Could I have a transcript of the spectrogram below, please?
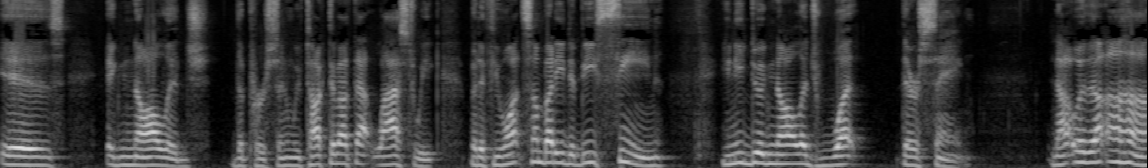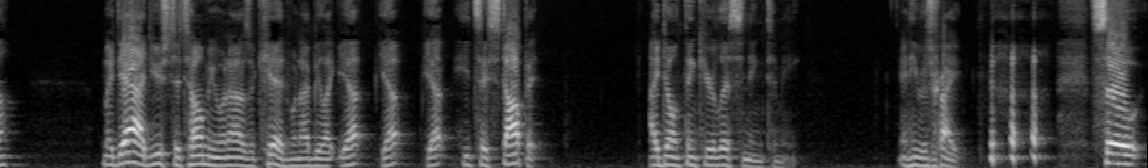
is acknowledge the person. We've talked about that last week. But if you want somebody to be seen, you need to acknowledge what they're saying. Not with a uh huh. My dad used to tell me when I was a kid, when I'd be like, yep, yep, yep, he'd say, stop it. I don't think you're listening to me. And he was right. So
